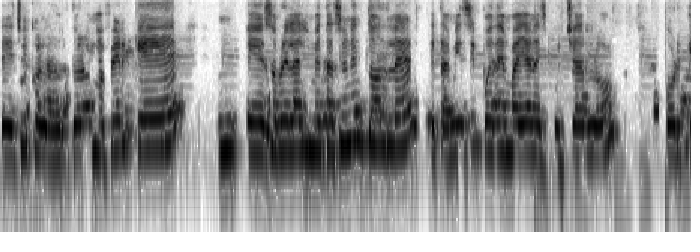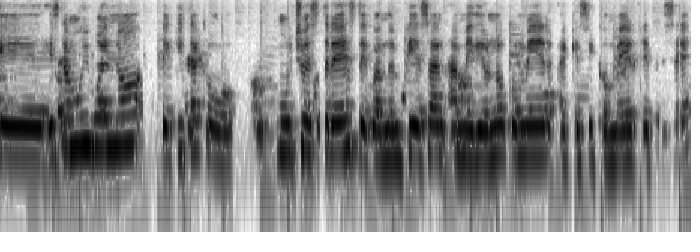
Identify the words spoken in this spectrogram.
de hecho con la doctora Mafer, que eh, sobre la alimentación en toddler, que también si pueden vayan a escucharlo, porque está muy bueno, te quita como mucho estrés de cuando empiezan a medio no comer, a qué sí comer, etc.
